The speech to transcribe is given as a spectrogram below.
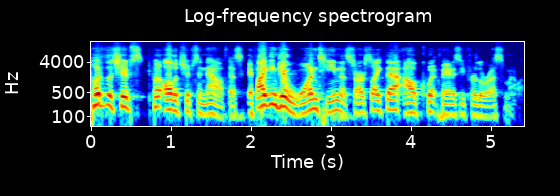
put the chips, put all the chips in now. If that's if I can get one team that starts like that, I'll quit fantasy for the rest of my life.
